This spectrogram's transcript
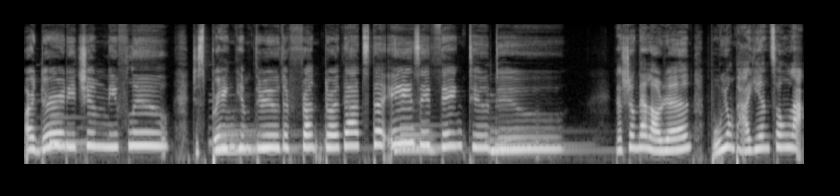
our dirty chimney flue. Just bring him through the front door, that's the easy thing to do. 那圣诞老人不用爬烟囱啦，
